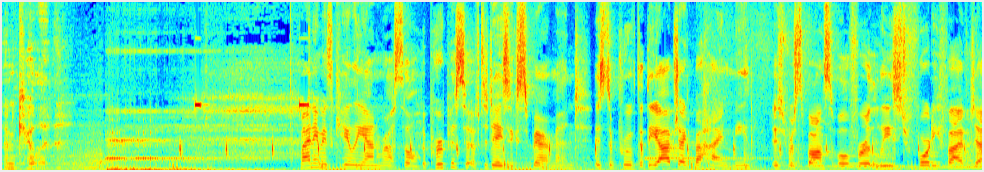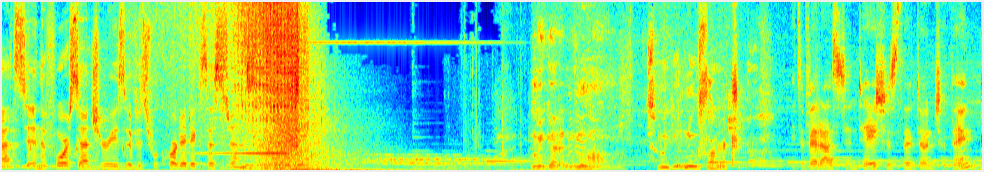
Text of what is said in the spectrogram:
and kill it. My name is Kaylie Ann Russell. The purpose of today's experiment is to prove that the object behind me is responsible for at least 45 deaths in the four centuries of its recorded existence. We got a new home, so we get new furniture. It's a bit ostentatious, though, don't you think?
